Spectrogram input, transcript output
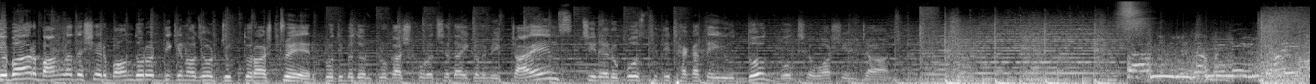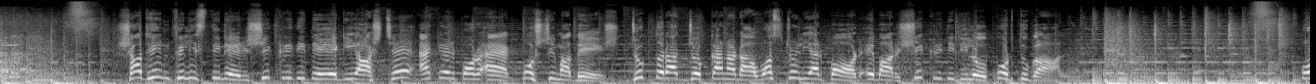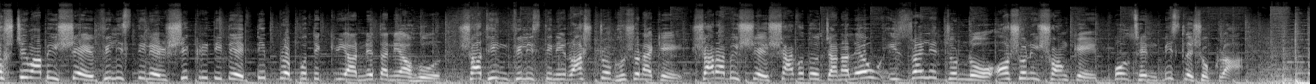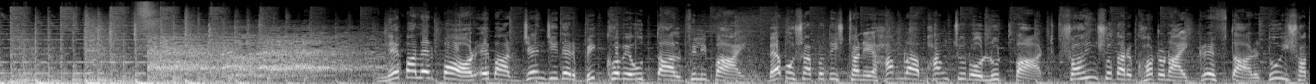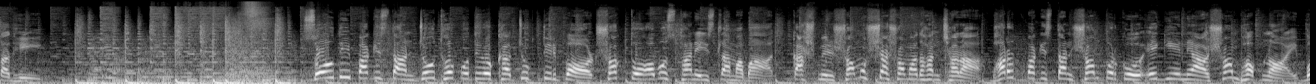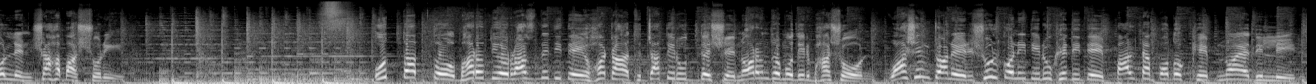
এবার বাংলাদেশের বন্দরের দিকে নজর যুক্তরাষ্ট্রের। প্রতিবেদন প্রকাশ করেছে দ্য ইকোনমিক টাইমস। চীনের উপস্থিতি ঠেকাতে এই উদ্যোগ, বলছে ওয়াশিংটন। স্বাধীন ফিলিস্তিনের স্বীকৃতিতে এগিয়ে আসছে একের পর এক পশ্চিমা দেশ। যুক্তরাজ্য, কানাডা, অস্ট্রেলিয়ার পর এবার স্বীকৃতি দিল পর্তুগাল। পশ্চিমা বিশ্বে ফিলিস্তিনের স্বীকৃতিতে তীব্র প্রতিক্রিয়া নেতানিয়াহুর। স্বাধীন ফিলিস্তিনি রাষ্ট্র ঘোষণাকে সারা বিশ্বে স্বাগত জানালেও ইসরায়েলের জন্য অশনি সংকেত, বলছেন বিশ্লেষকরা। নেপালের পর এবার জেনজিদের বিক্ষোভে উত্তাল ফিলিপাইন। ব্যবসা প্রতিষ্ঠানে হামলা, ভাঙচুর ও লুটপাট। সহিংসতার ঘটনায় গ্রেফতার দুই শতাধিক। সৌদি, পাকিস্তান যৌথ প্রতিরক্ষা চুক্তির পর শক্ত অবস্থানে ইসলামাবাদ। কাশ্মীর সমস্যা সমাধান ছাড়া ভারত পাকিস্তান সম্পর্ক এগিয়ে নেওয়া সম্ভব নয়, বললেন শাহবাজ শরীফ। উত্তপ্ত ভারতীয় রাজনীতিতে হঠাৎ জাতির উদ্দেশ্যে নরেন্দ্র মোদীর ভাষণ। ওয়াশিংটনের শুল্ক নীতি রুখে দিতে পাল্টা পদক্ষেপ নয়াদিল্লির।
